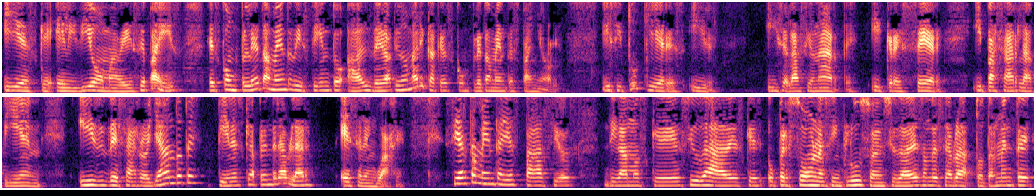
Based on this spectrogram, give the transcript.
y es que el idioma de ese país es completamente distinto al de Latinoamérica, que es completamente español. Y si tú quieres ir y relacionarte y crecer y pasarla bien, ir desarrollándote, tienes que aprender a hablar ese lenguaje. Ciertamente hay espacios digamos que ciudades que, o personas incluso en ciudades donde se habla totalmente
